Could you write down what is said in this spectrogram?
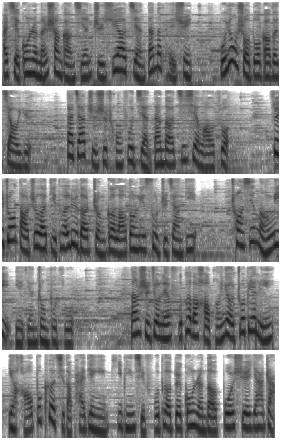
而且工人们上岗前只需要简单的培训，不用受多高的教育，大家只是重复简单的机械劳作，最终导致了底特律的整个劳动力素质降低，创新能力也严重不足。当时就连福特的好朋友卓别林也毫不客气地拍电影批评起福特对工人的剥削压榨。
